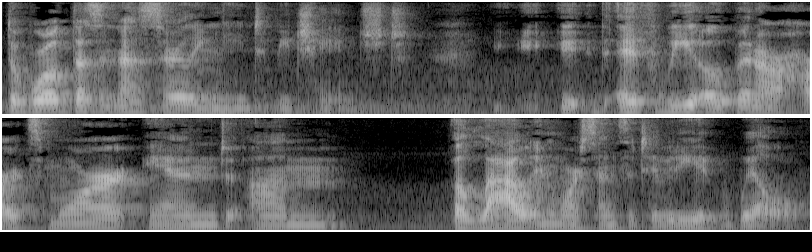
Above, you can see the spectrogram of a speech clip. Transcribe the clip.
The world doesn't necessarily need to be changed. If we open our hearts more and um, allow in more sensitivity, it will.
